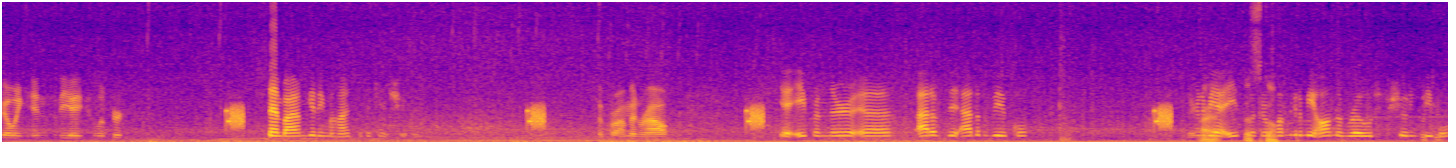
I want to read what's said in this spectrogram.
going into the Ace Liquor? Stand by, I'm getting behind so they can't shoot me. So far, I'm en route. Yeah, A from there, uh, out of the out of the vehicle. They're gonna be Alright, at Ace let's Liquor. go. One's gonna be on the road shooting people.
